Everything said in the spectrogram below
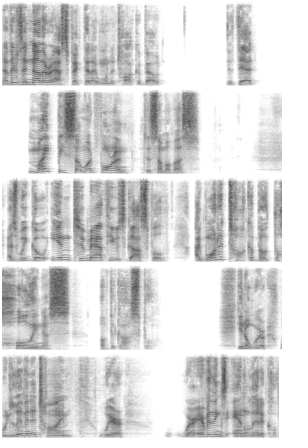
Now, there's another aspect that I want to talk about that might be somewhat foreign to some of us. As we go into Matthew's gospel, I want to talk about the holiness of the gospel. You know, we're, we live in a time where, where everything's analytical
